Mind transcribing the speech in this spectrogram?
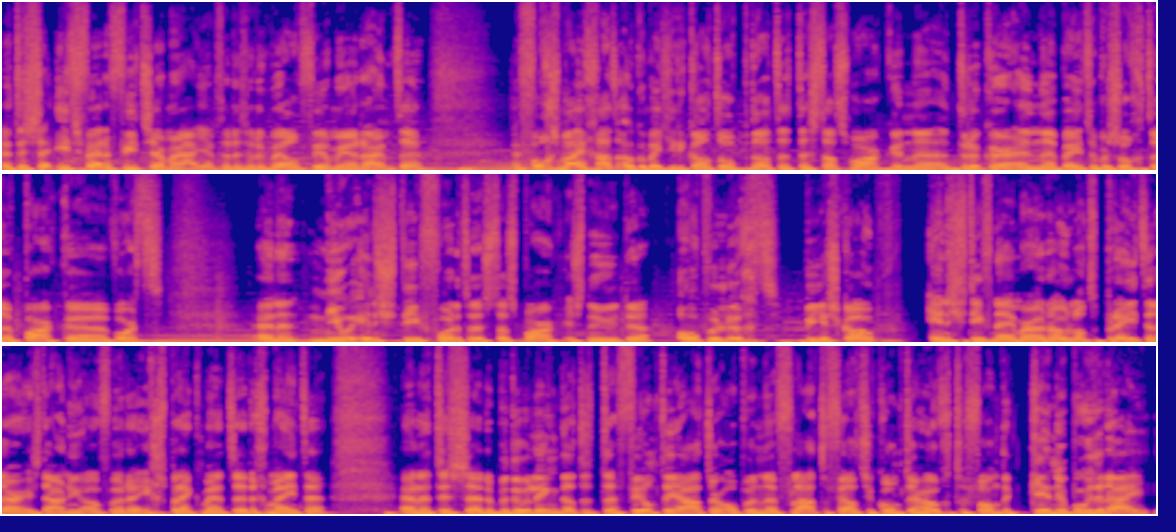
Het is iets verder fietsen, maar ja, je hebt er natuurlijk wel veel meer ruimte. En volgens mij gaat ook een beetje die kant op... dat het Stadspark een, drukker en beter bezocht park wordt. En een nieuw initiatief voor het Stadspark is nu de openlucht bioscoop. Initiatiefnemer Roland Breteler is daar nu over in gesprek met de gemeente. En het is de bedoeling dat het filmtheater op een flatenveldje komt ter hoogte van de kinderboerderij.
